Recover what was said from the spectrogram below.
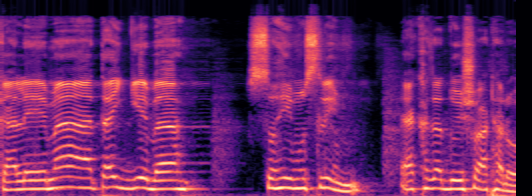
কালেমা তাইয়্যিবা সহি মুসলিম এক হাজার দুইশো আঠারো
